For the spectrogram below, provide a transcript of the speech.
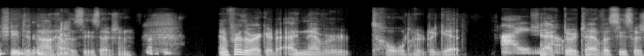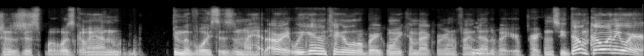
she did not have a C section. And for the record, I never told her to get I know. or to have a C section. It was just what was going on in the voices in my head. All right, we're going to take a little break. When we come back, we're going to find hmm. out about your pregnancy. Don't go anywhere.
